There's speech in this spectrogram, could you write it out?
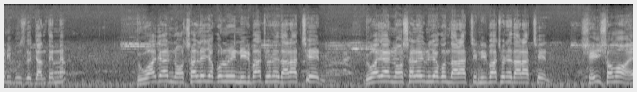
উনি বুঝতে জানতেন না? দু সালে যখন উনি নির্বাচনে দাঁড়াচ্ছেন দু সালে উনি যখন দাঁড়াচ্ছেন, নির্বাচনে দাঁড়াচ্ছেন, সেই সময়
